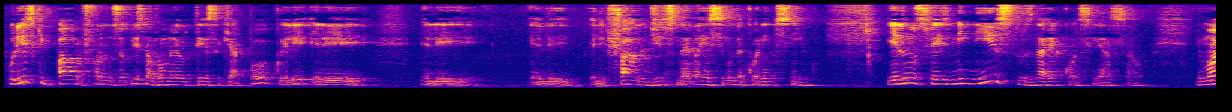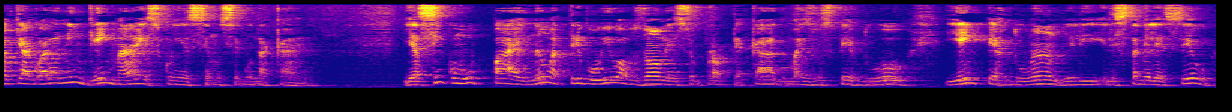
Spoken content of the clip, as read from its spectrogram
Por isso que Paulo, falando sobre isso, nós vamos ler o texto daqui a pouco, ele, ele, ele, ele, ele fala disso né, lá em 2 Coríntios 5. Ele nos fez ministros da reconciliação, de modo que agora ninguém mais conhecemos segundo a carne. E assim como o Pai não atribuiu aos homens seu próprio pecado, mas os perdoou, e em perdoando ele, ele estabeleceu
